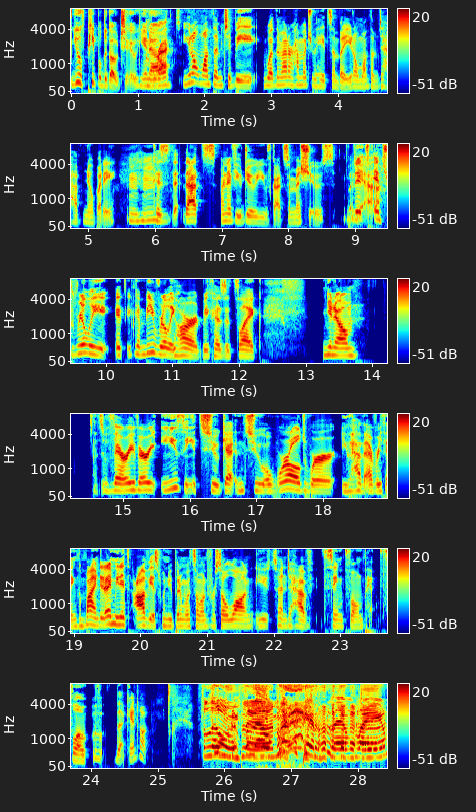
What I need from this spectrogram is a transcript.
you have people to go to. You know, Correct. You don't want them to be, well, no matter how much you hate somebody, you don't want them to have nobody. Mm-hmm. Because th- that's, and if you do, you've got some issues. But Yeah. it's it's really, it, it can be really hard because it's like, you know, it's very, very easy to get into a world where you have everything combined. And I mean, it's obvious when you've been with someone for so long, you tend to have the same phone pa- flow. That can't talk. Phone plan. plan, plan, plan.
